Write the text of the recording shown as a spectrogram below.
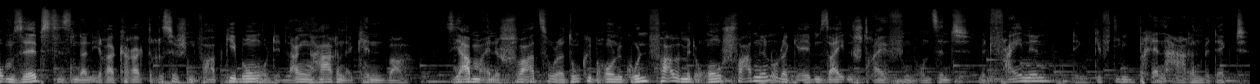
Raupen selbst sind an ihrer charakteristischen Farbgebung und den langen Haaren erkennbar. Sie haben eine schwarze oder dunkelbraune Grundfarbe mit orangefarbenen oder gelben Seitenstreifen und sind mit feinen und den giftigen Brennhaaren bedeckt.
